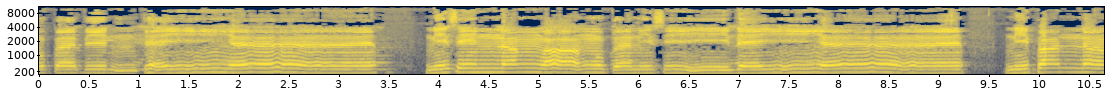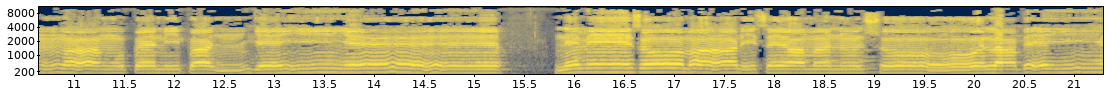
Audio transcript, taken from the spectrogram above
උපතින්තේය නිසින්නං වං උපනිසීදේය නිපන්නං වං උපනිපංජේය නෙමේසෝ මාරිස යමනුසෝ ලබෙය්‍ය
